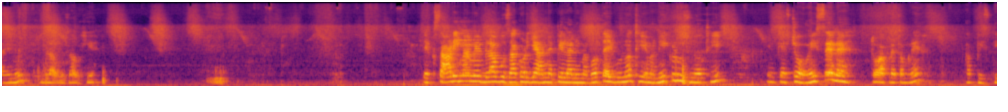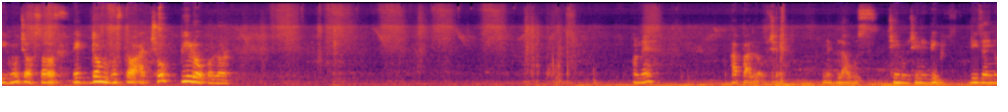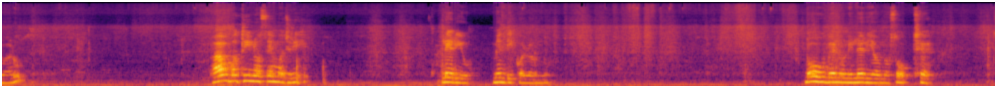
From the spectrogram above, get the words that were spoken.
એનું બ્લાઉઝ આવશે. એક સાડીમાં મેં બ્લાઉઝ આગળ ગયા અને પેલાનીમાં બતાવ્યું નથી, એમાં નીકળ્યું જ નથી. એમ કે જો હશે ને, તો આપણે તમને આપીશ દી હું જો સરસ એકદમ મસ્ત આછો પીળો કલર અને આ પાલો છે. અને બ્લાઉઝ ઝીણું ઝીણી ડીપ ડિઝાઇનવાળું ભાવ બધીનો સેમ જ રહી. લેરિયો મહેંદી કલરનું બહુ બહેનોની લેરિયાઓનો શોખ છે.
